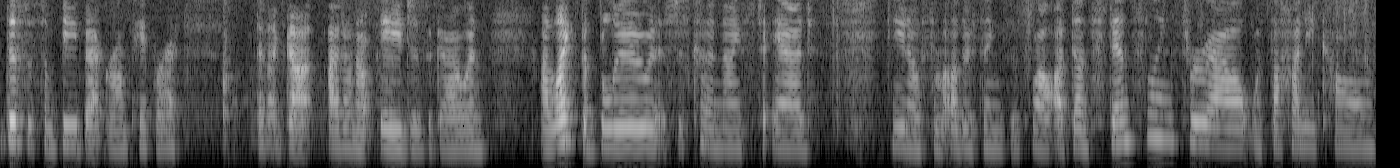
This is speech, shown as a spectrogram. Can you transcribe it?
this is some bee background paper I, that I got, I don't know, ages ago. And I like the blue and it's just kind of nice to add you know, some other things as well. I've done stenciling throughout with the honeycomb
